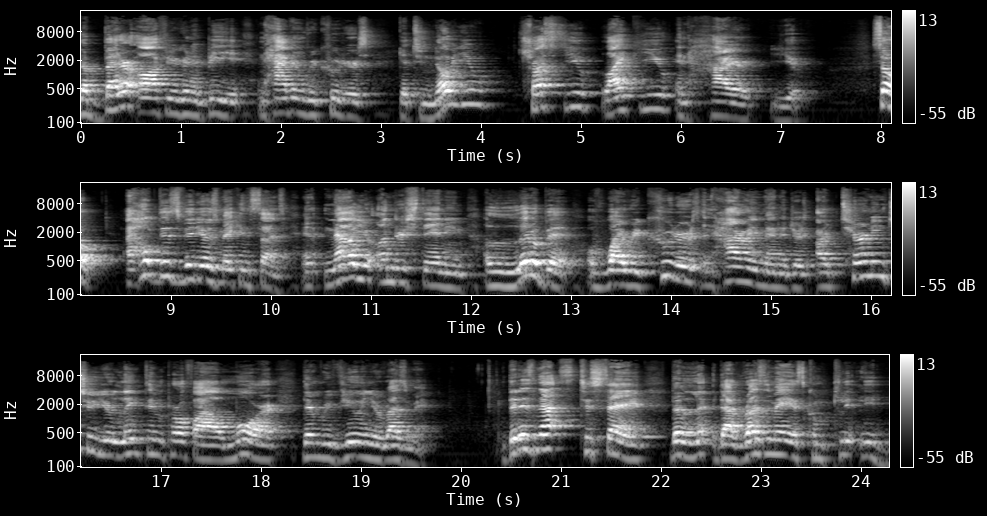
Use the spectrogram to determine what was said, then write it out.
the better off you're going to be in having recruiters get to know you, trust you, like you, and hire you. So I hope this video is making sense and now you're understanding a little bit of why recruiters and hiring managers are turning to your LinkedIn profile more than reviewing your resume. That is not to say that that resume is completely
